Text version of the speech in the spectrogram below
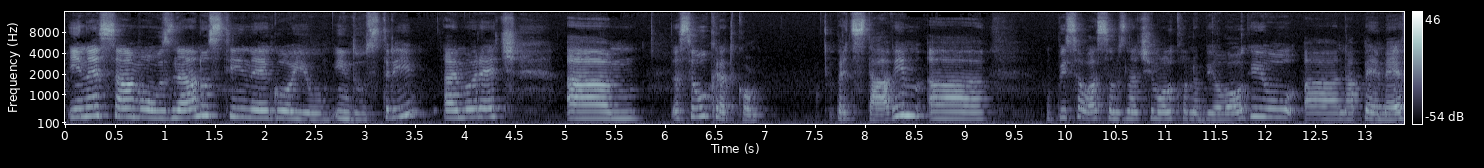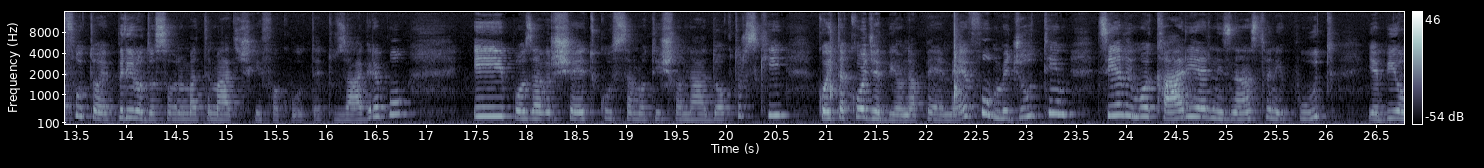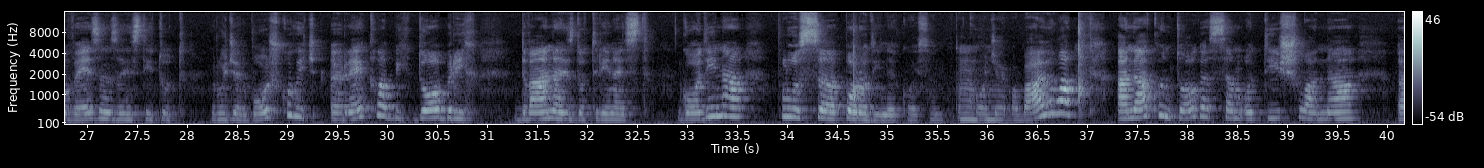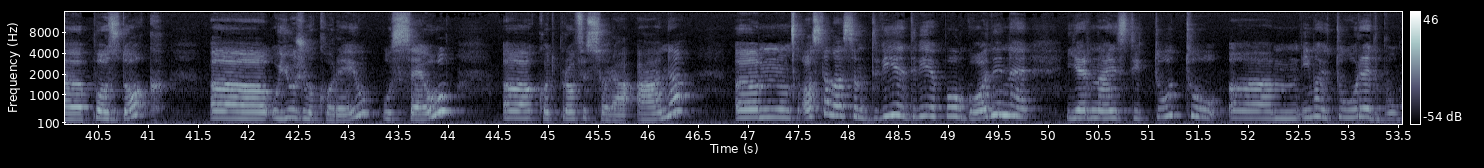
i ne samo u znanosti, nego i u industriji, ajmo reći. Am, da se ukratko predstavim, a, upisala sam znači molekularnu biologiju a, na PMF-u, to je Prirodoslovno-matematički fakultet u Zagrebu. I po završetku sam otišla na doktorski, koji također bio na PMF-u, međutim, cijeli moj karijerni znanstveni put je bio vezan za institut Ruđer Bošković, rekla bih dobrih 12 do 13 godina, plus eh, porodine koje sam također obavila, a nakon toga sam otišla na uh, postdoc eh, u Južnu Koreju, u Seul, eh, kod profesora Ana. Em, ostala sam dvije, dvije pol godine jer na institutu em, imaju tu uredbu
